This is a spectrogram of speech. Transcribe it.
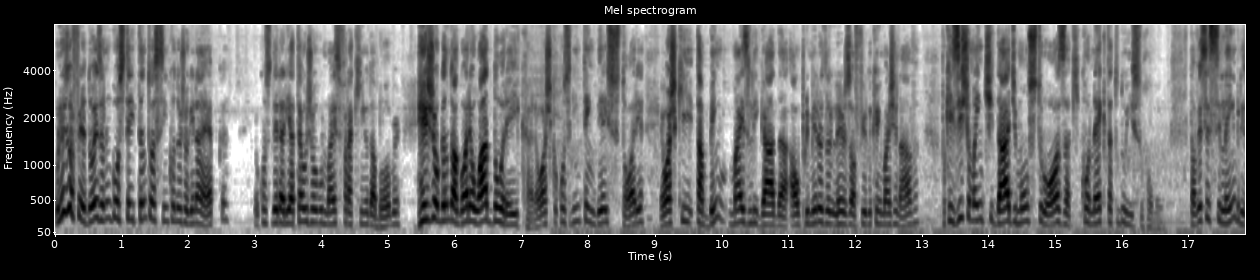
O Layers of Fear 2 eu não gostei tanto assim quando eu joguei na época. Eu consideraria até o jogo mais fraquinho da Blobber. Rejogando agora eu adorei, cara. Eu acho que eu consegui entender a história. Eu acho que tá bem mais ligada ao primeiro Layers of Fear do que eu imaginava. Porque existe uma entidade monstruosa que conecta tudo isso, Romulo. Talvez você se lembre,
